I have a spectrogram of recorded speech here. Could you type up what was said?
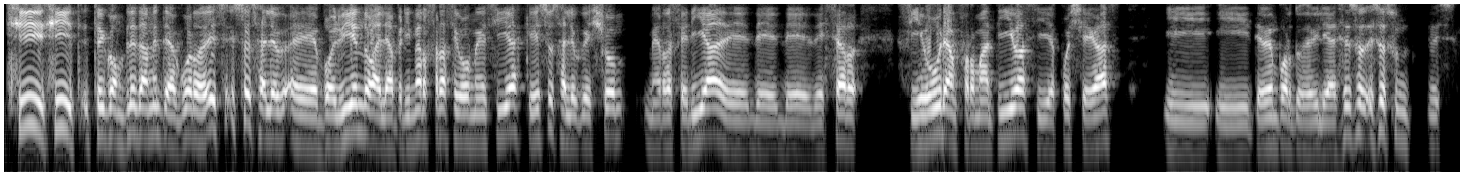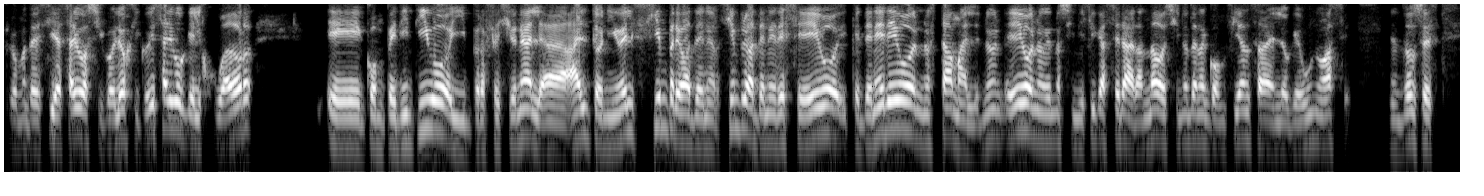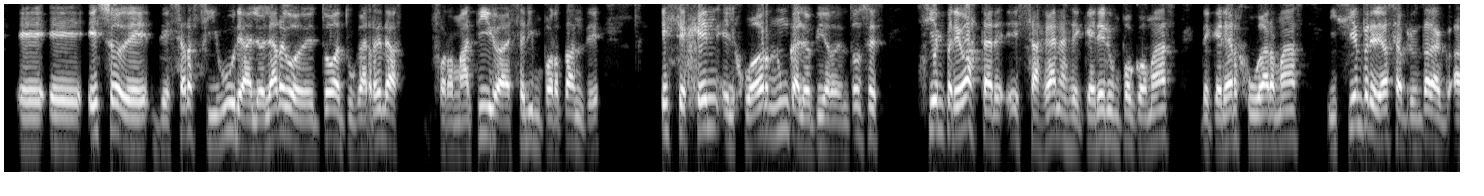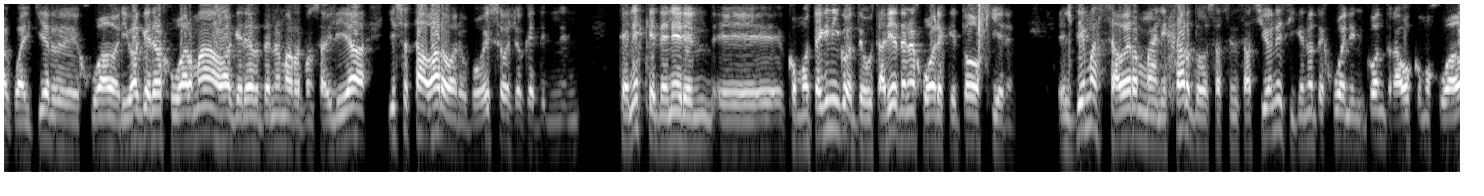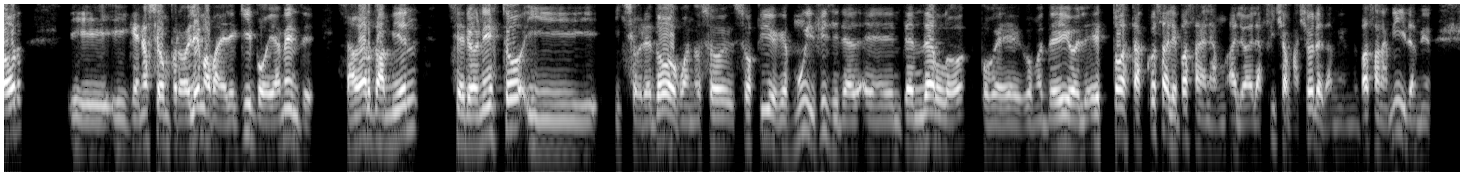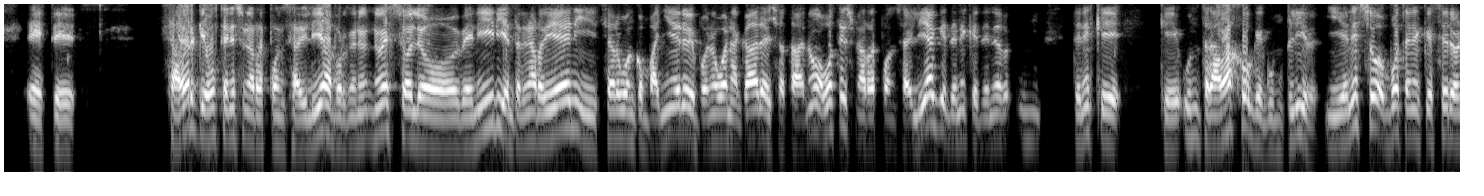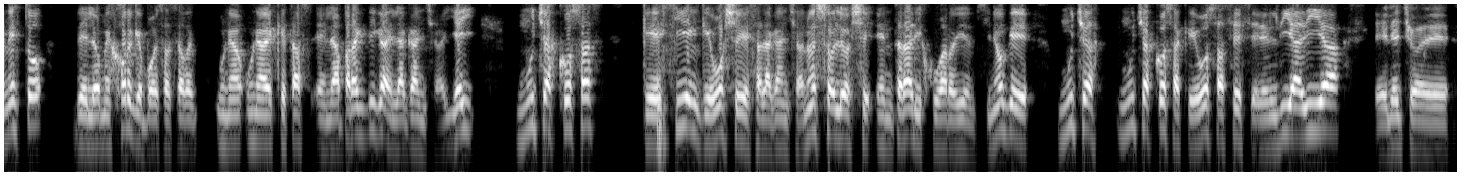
Sí, sí, estoy completamente de acuerdo. Eso, eso es eh, volviendo a la primera frase que vos me decías, que eso es a lo que yo me refería de, ser figura en formativas y después llegás y, te ven por tus debilidades. Eso, eso es, un, como te decía, es algo psicológico, es algo que el jugador eh, competitivo y profesional a alto nivel siempre va a tener, siempre va a tener ese ego, que tener ego no está mal, ego no significa ser agrandado, sino tener confianza en lo que uno hace. Entonces, eh, eh, eso de, ser figura a lo largo de toda tu carrera formativa, de ser importante, ese gen el jugador nunca lo pierde. Entonces, siempre va a estar esas ganas de querer un poco más, de querer jugar más, y siempre le vas a preguntar a, cualquier eh, jugador, y va a querer jugar más, va a querer tener más responsabilidad, y eso está bárbaro, porque eso es lo que tenés que tener en, eh, como técnico, te gustaría tener jugadores que todos quieren. El tema es saber manejar todas esas sensaciones y que no te jueguen en contra vos como jugador y, que no sea un problema para el equipo, obviamente. Saber también ser honesto y, sobre todo cuando sos, pibe, que es muy difícil eh, entenderlo, porque como te digo, todas estas cosas le pasan a, a, las fichas mayores también, me pasan a mí también. Este, saber que vos tenés una responsabilidad, porque no, es solo venir y entrenar bien y ser buen compañero y poner buena cara y ya está. No, vos tenés una responsabilidad que tenés que tener un, tenés que, un trabajo que cumplir. Y en eso vos tenés que ser honesto de lo mejor que podés hacer una, una vez que estás en la práctica, en la cancha. Y hay muchas cosas que deciden que vos llegues a la cancha. No es solo entrar y jugar bien, sino que muchas, muchas cosas que vos haces en el día a día, el hecho de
